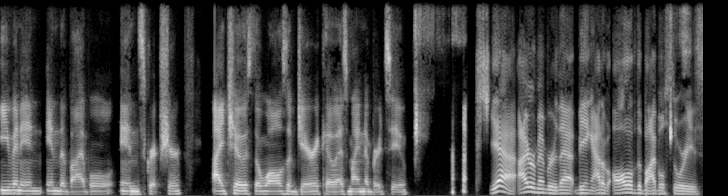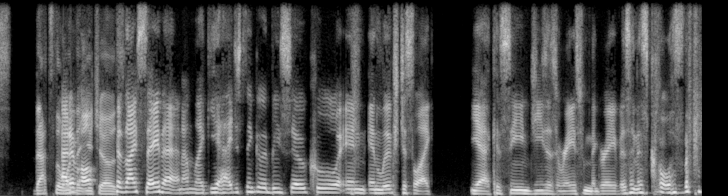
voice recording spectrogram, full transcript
even in in the bible in scripture i chose the walls of jericho as my number two Yeah. I remember that being out of all of the Bible stories. That's the one that all- you chose. because i say that and i'm like yeah i just think it would be so cool and and luke's just like yeah because seeing jesus raised from the grave isn't as cool as the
